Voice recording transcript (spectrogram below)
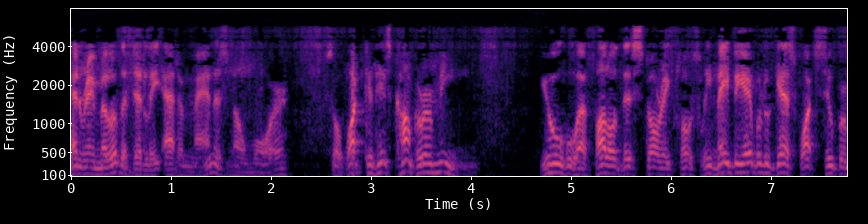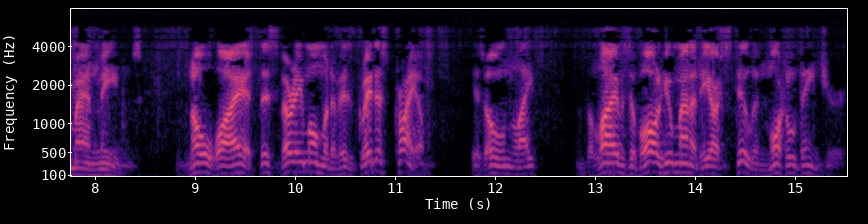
Henry Miller, the deadly atom man, is no more. So what can his conqueror mean? You who have followed this story closely may be able to guess what Superman means. Know why, at this very moment of his greatest triumph, his own life and the lives of all humanity are still in mortal danger.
